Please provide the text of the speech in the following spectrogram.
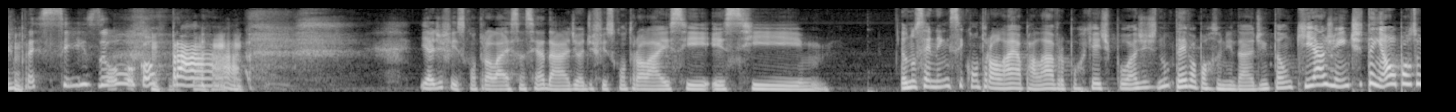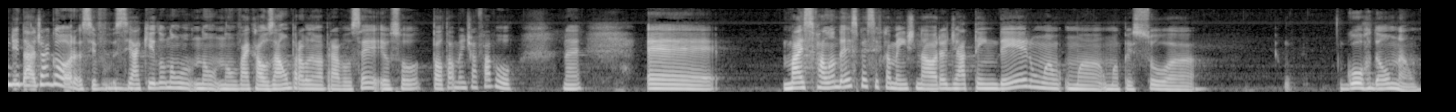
eu preciso comprar. E é difícil controlar essa ansiedade, é difícil controlar esse esse eu não sei nem se controlar é a palavra, porque, tipo, a gente não teve oportunidade. Então, que a gente tenha a oportunidade agora. Se, uhum. se aquilo não, não, não vai causar um problema para você, eu sou totalmente a favor, né? É, mas falando especificamente na hora de atender uma, uma, uma pessoa gorda ou não,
